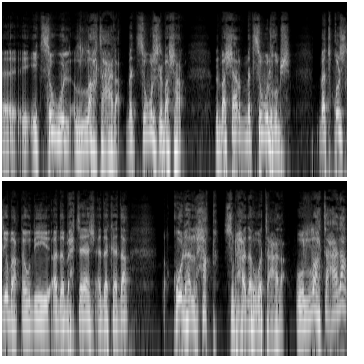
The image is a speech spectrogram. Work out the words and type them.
آه، يتسول الله تعالى. ما تسولش البشر. البشر ما تسولهمش. ما تقولش اليوم عطوني أنا محتاج أنا كذا. قولها الحق سبحانه وتعالى. والله تعالى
